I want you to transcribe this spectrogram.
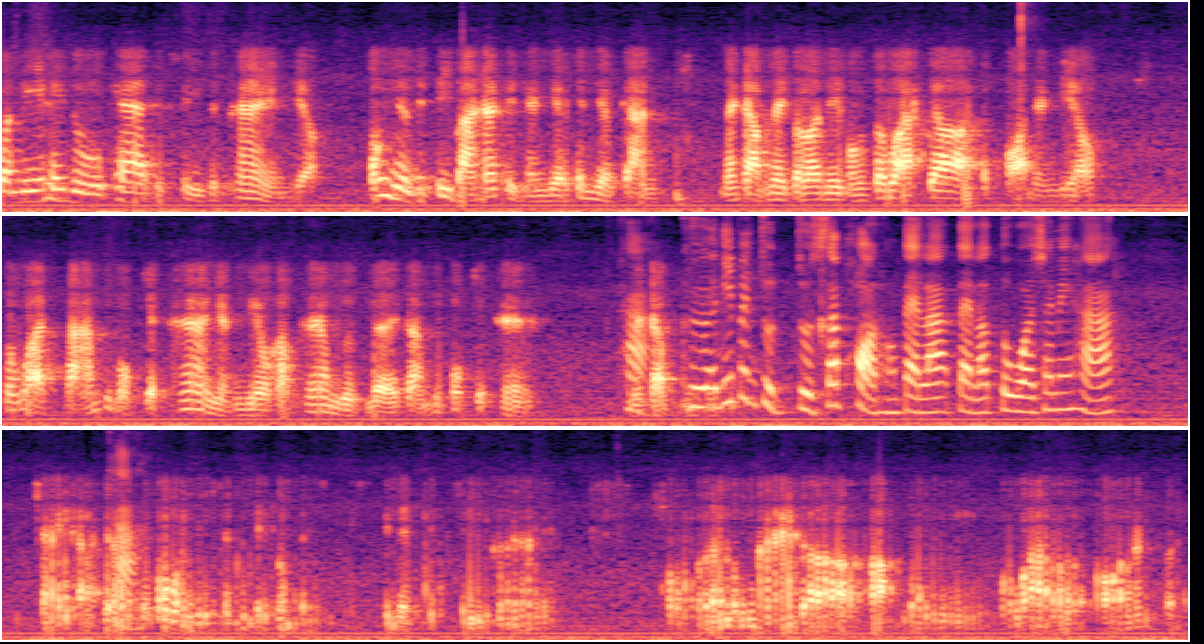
วันนี้ให้ดูแค่สิบสี่จุดห้าอย่างเดียว ต้องยืนสิบสี่บาทห้าสิบอย่างเดียวเช่นเดียวกันนะครับ ในกรณีของสวัสด์ก็สปอร์ตอย่างเดียว สวัสด์สามสิบหกเจ็ดห้าอย่างเดียวครับห้ามหลุดเลยสามสิบหกเจ็ดห้าค่ะนะครับคืออันนี้เป็นจุดจุดซัพพอร์ตของแต่ละแต่ละตัวใช่ไหมคะ ใช่ครับแล้วก็วันนี้จะเป็นลงเป็นสิบเอ็ดสิบสี่ได้ผมก็ลงมารัลงเาะว่ก่อนเปิด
